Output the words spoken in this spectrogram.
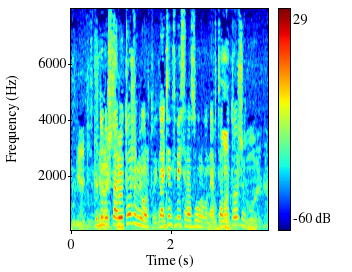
Хуя, Ты думаешь, второй тоже мертвый? На один весь разорванный, а Ну, второй вон там тоже? двое, да.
